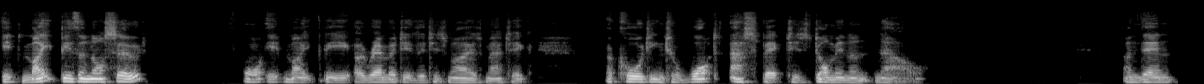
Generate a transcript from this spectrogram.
It might be the nosode, or it might be a remedy that is miasmatic, according to what aspect is dominant now. And then,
